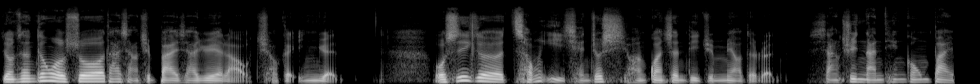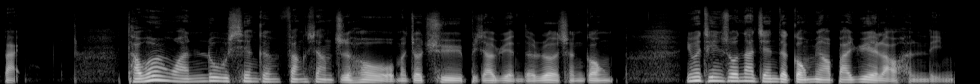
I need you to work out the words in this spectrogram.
永成跟我说，他想去拜一下月老，求个姻缘。我是一个从以前就喜欢关圣帝君庙的人，想去南天宫拜拜。讨论完路线跟方向之后，我们就去比较远的热成宫，因为听说那间的宫庙拜月老很灵，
